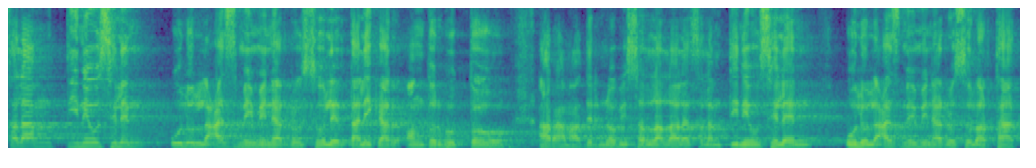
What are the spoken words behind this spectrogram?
সালাম তিনিও ছিলেন উলুল আজমি মিনার রসুলের তালিকার অন্তর্ভুক্ত। আর আমাদের নবী সাল্লাহ সাল্লাম তিনিও ছিলেন উলুল আজমি মিনার রসুল, অর্থাৎ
